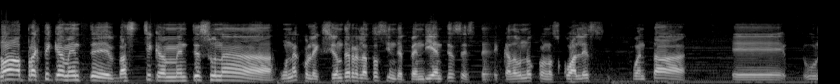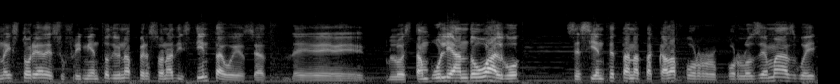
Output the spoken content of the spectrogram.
No, prácticamente, básicamente es una, una colección de relatos independientes, este, cada uno con los cuales cuenta eh, una historia de sufrimiento de una persona distinta, güey. O sea, lo están bulleando o algo, se siente tan atacada por, por los demás, güey,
